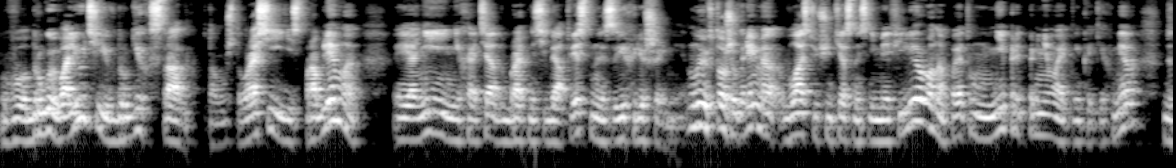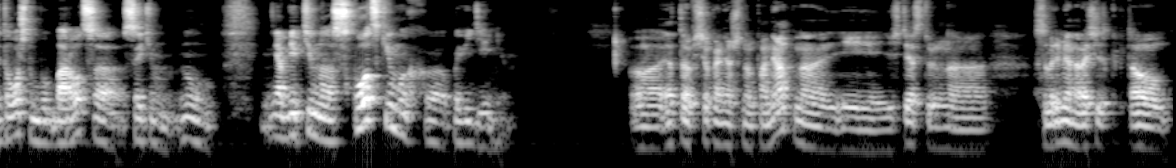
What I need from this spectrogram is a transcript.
в другой валюте и в других странах, потому что в России есть проблемы, и они не хотят брать на себя ответственность за их решение. Ну и в то же время власть очень тесно с ними аффилирована, поэтому не предпринимает никаких мер для того, чтобы бороться с этим, ну, объективно скотским их э, поведением. Э, это все, конечно, понятно, и, естественно, современный российский капитал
